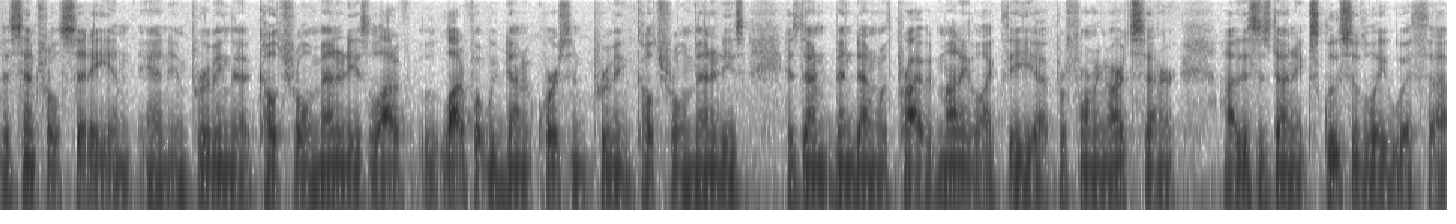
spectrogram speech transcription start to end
the central city and, and improving the cultural amenities. A lot of a lot of what we've done, of course, improving cultural amenities has done, been done with private money, like the uh, Performing Arts Center. Uh, this is done exclusively with uh,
